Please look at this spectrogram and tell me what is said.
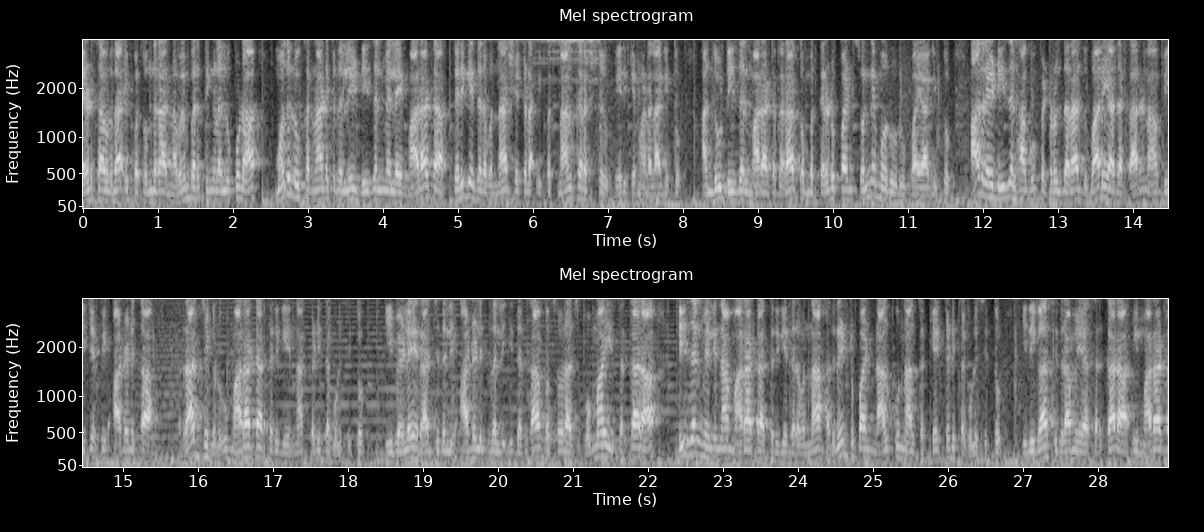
ಎರಡ್ ಸಾವಿರದ ಇಪ್ಪತ್ತೊಂದರ ನವೆಂಬರ್ ತಿಂಗಳಲ್ಲೂ ಕೂಡ ಮೊದಲು ಕರ್ನಾಟಕದಲ್ಲಿ ಡೀಸೆಲ್ ಮೇಲೆ ಮಾರಾಟ ತೆರಿಗೆ ದರವನ್ನ ಶೇಕಡ ಇಪ್ಪತ್ನಾಲ್ಕರಷ್ಟು ಏರಿಕೆ ಮಾಡಲಾಗಿತ್ತು. ಅಂದು ಡೀಸೆಲ್ ಮಾರಾಟ ದರ ತೊಂಬತ್ತೆರಡು ಪಾಯಿಂಟ್ ಸೊನ್ನೆ ಮೂರು ರೂಪಾಯಿ ಆಗಿತ್ತು ಆದರೆ ಡೀಸೆಲ್ ಹಾಗೂ ಪೆಟ್ರೋಲ್ ದರ ದುಬಾರಿಯಾದ ಕಾರಣ ಬಿಜೆಪಿ ಆಡಳಿತ ರಾಜ್ಯಗಳು ಮಾರಾಟ ತೆರಿಗೆಯನ್ನ ಕಡಿತಗೊಳಿಸಿತ್ತು. ಈ ವೇಳೆ ರಾಜ್ಯದಲ್ಲಿ ಆಡಳಿತದಲ್ಲಿ ಇದ್ದಂತಹ ಬಸವರಾಜ ಬೊಮ್ಮಾಯಿ ಸರ್ಕಾರ ಡೀಸೆಲ್ ಮೇಲಿನ ಮಾರಾಟ ತೆರಿಗೆ ದರವನ್ನ ಹದಿನೆಂಟು ಪಾಯಿಂಟ್ ನಾಲ್ಕು ನಾಲ್ಕಕ್ಕೆ ಕಡಿತಗೊಳಿಸಿತ್ತು. ಇದೀಗ ಸಿದ್ದರಾಮಯ್ಯ ಸರ್ಕಾರ ಈ ಮಾರಾಟ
